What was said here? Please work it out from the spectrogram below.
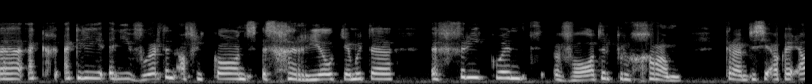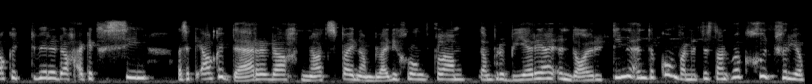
uh, ek ek die in die woord in Afrikaans is gereeld jy moet 'n 'n frequent waterprogram kry om te sê okay elke tweede dag ek het gesien as ek elke derde dag nat spuit dan bly die grond klam dan probeer jy in daai rotine in te kom want dit is dan ook goed vir jou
